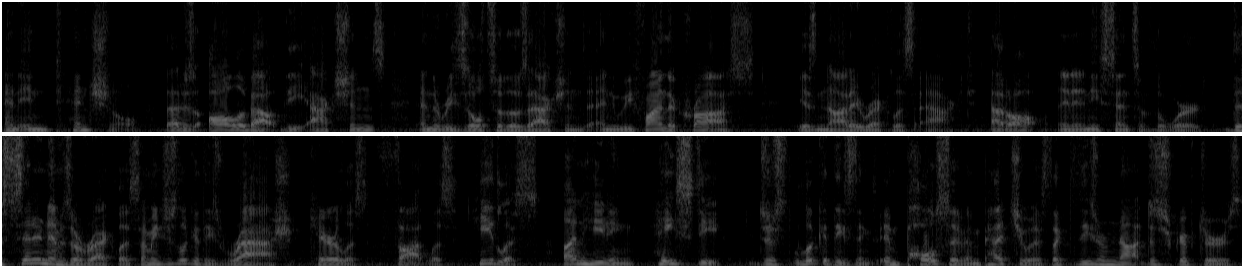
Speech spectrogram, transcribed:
and intentional. That is all about the actions and the results of those actions. And we find the cross is not a reckless act at all in any sense of the word. The synonyms of reckless, I mean, just look at these rash, careless, thoughtless, heedless, unheeding, hasty. Just look at these things impulsive, impetuous. Like these are not descriptors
